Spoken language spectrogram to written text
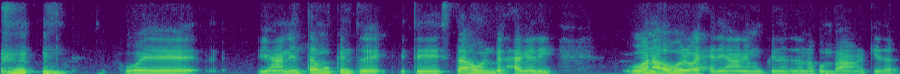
ويعني أنت ممكن تستهون بالحاجة دي، وأنا أول واحد يعني ممكن اللي أنا أكون باعمل كده،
